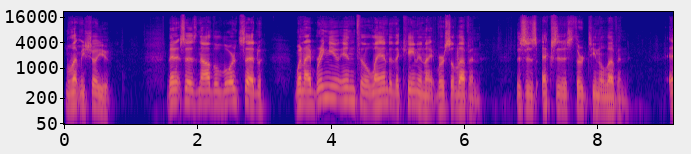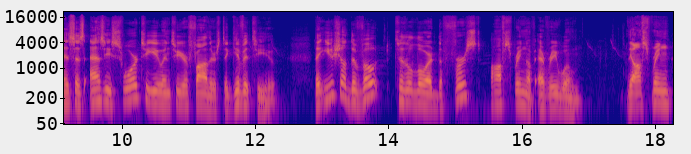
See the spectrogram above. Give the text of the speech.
Well, let me show you. Then it says, Now the Lord said, When I bring you into the land of the Canaanite, verse 11. This is Exodus 13 11. It says, As he swore to you and to your fathers to give it to you, that you shall devote to the Lord the first offspring of every womb, The offspring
